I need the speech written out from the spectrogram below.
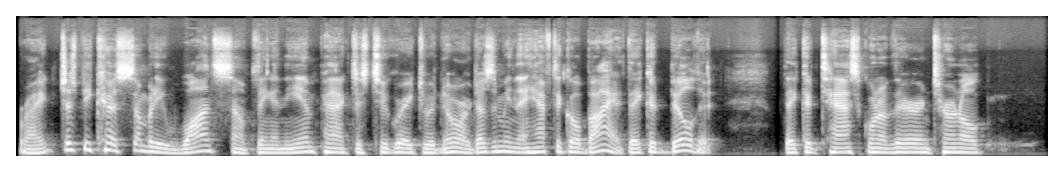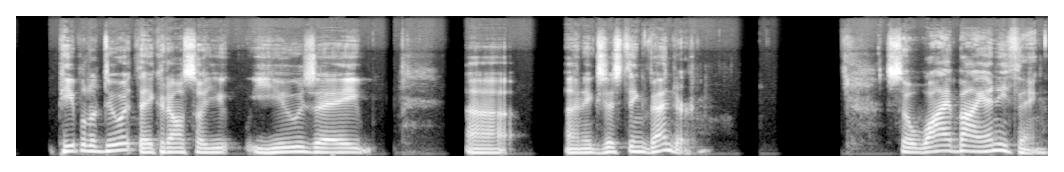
Right? Just because somebody wants something and the impact is too great to ignore doesn't mean they have to go buy it. They could build it. They could task one of their internal people to do it. They could also u- use a uh, an existing vendor. So why buy anything?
